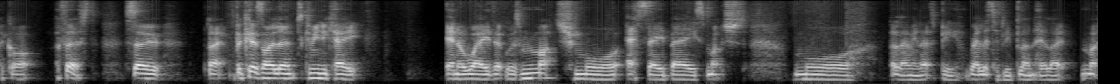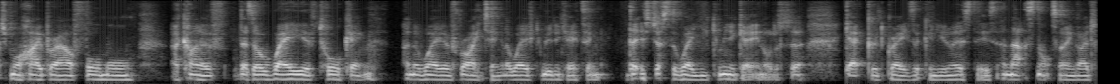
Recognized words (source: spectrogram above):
I got a first. So like because I learned to communicate in a way that was much more essay based, much more I mean, let's be relatively blunt here, like much more highbrow, formal, a kind of, there's a way of talking and a way of writing and a way of communicating that is just the way you communicate in order to get good grades at good universities. And that's not something I'd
